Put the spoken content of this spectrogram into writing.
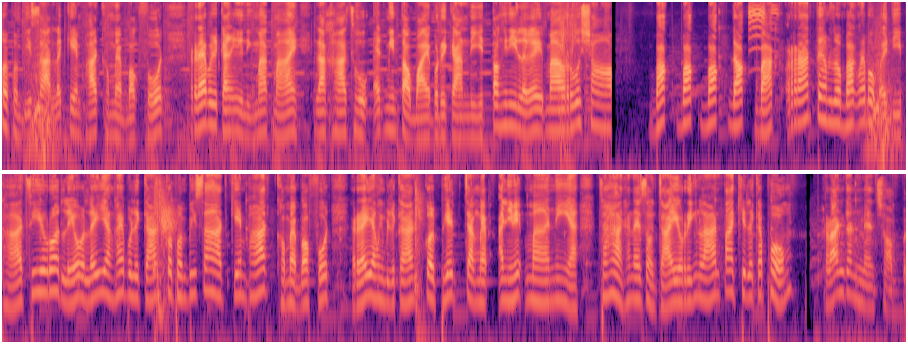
กดผลปีศาจและเกมพาร์ทของแมปบ็อกฟูดและบริการอื่นอีกมากมาย ราคาถูกแอดมินตอบไวบริการดีต้องที่นี่เลยมารู้ช็อป บ็อกบ็อกบ็อกด็อกบักร้านเติมโลบักระบบไอดีพาร์ที่รวดเร็ว และยังให้บริการกดผลปีศาเกมพาร์ทของแมปบ็อกฟูดและยังมีบริการกดเพชรจากแมปอนิเมะมาเนียถ้าหากท่านใดสนใจริงร้านใต้คลิปเลยครับผม ร้านกันแมนช็อปบ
